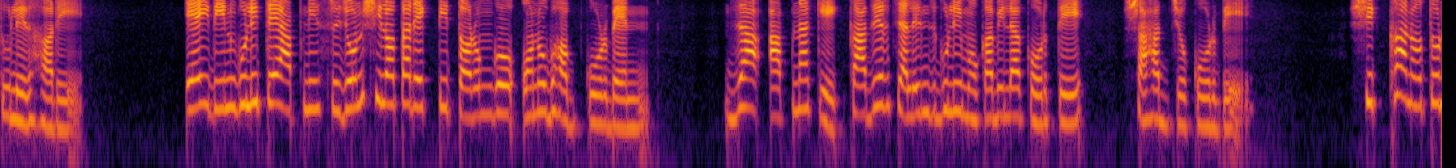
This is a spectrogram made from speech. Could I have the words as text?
তুলে ধরে। এই দিনগুলিতে আপনি সৃজনশীলতার একটি তরঙ্গ অনুভব করবেন, যা আপনাকে কাজের চ্যালেঞ্জগুলি মোকাবিলা করতে সাহায্য করবে। শিক্ষা নতুন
